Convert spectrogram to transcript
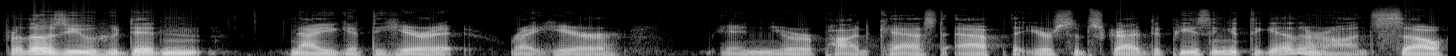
For those of you who didn't, now you get to hear it right here in your podcast app that you're subscribed to piecing it together on. So.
